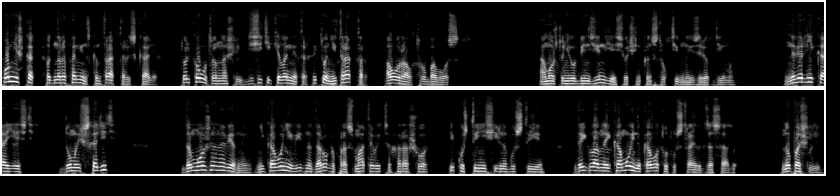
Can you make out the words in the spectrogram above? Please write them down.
Помнишь, как под Нарафаминском трактор искали? Только утром нашли, в десяти километрах. И то не трактор, а Урал-трубовоз. А может, у него бензин есть, очень конструктивно изрек Дима. Наверняка есть. Думаешь сходить? Да можно, наверное. Никого не видно, дорога просматривается хорошо, и кусты не сильно густые. Да и главное, кому и на кого тут устраивать засаду. Но пошли.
